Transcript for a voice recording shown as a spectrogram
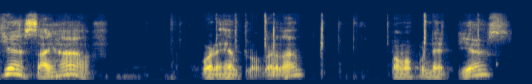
Yes, I have. Por ejemplo, ¿verdad? Vamos a poner yes,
